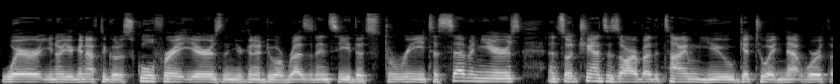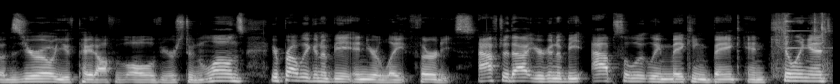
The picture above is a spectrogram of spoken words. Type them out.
where you know you're gonna have to go to school for eight years, then you're gonna do a residency that's three to seven years. And so chances are by the time you get to a net worth of zero, you've paid off of all of your student loans, you're probably gonna be in your late 30s. After that, you're gonna be absolutely making bank and killing it,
